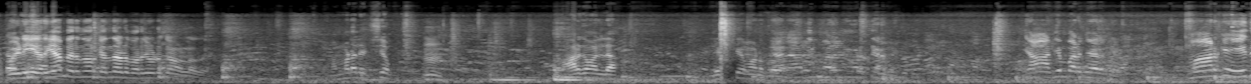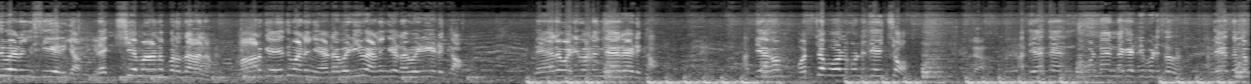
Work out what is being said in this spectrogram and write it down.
അപ്പൊ ഇനി എറിയാൻ വരുന്നവർക്ക് എന്താണ് പറഞ്ഞു കൊടുക്കാനുള്ളത്? നമ്മുടെ ലക്ഷ്യം. മാർഗമല്ല. ലക്ഷ്യമാണ് ഞാൻ ആദ്യം പറഞ്ഞു ഞാൻ ആദ്യം പറഞ്ഞായിരുന്നു. മാർഗം ഏത് വേണമെങ്കിൽ സ്വീകരിക്കാം. ലക്ഷ്യമാണ് പ്രധാനം. മാർഗം ഏത് വേണമെങ്കിൽ ഇടവഴി വേണമെങ്കിൽ ഇടവഴി എടുക്കാം. നേരെ വഴി വേണമെങ്കിൽ നേരെ എടുക്കാം. അദ്ദേഹം ഒറ്റ ബോൾ കൊണ്ട് ജയിച്ചോ? അദ്ദേഹത്തെ എന്തുകൊണ്ടാണ് എന്നെ കെട്ടിപ്പിടിച്ചത്? അദ്ദേഹത്തിന്റെ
